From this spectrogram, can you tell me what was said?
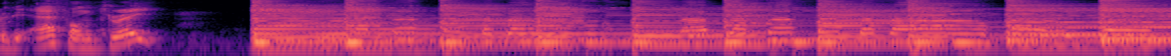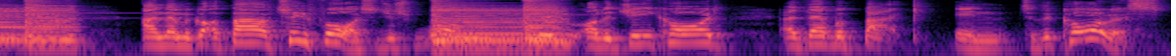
with the F on 3. And then we've got a bar of 2 4, so just 1, 2 on a G chord, and then we're back into the chorus.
